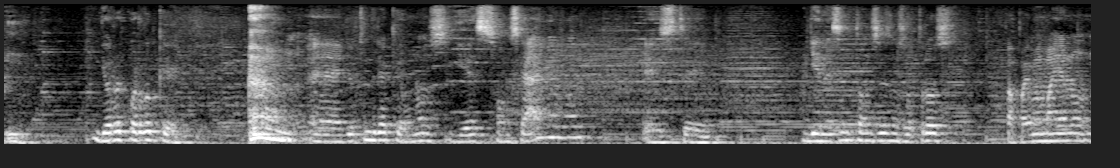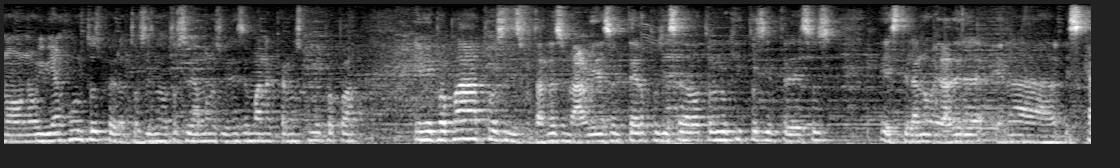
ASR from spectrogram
yo recuerdo que eh, yo tendría que unos 10, 11 años, ¿no? Este, y en ese entonces nosotros, papá y mamá ya no, no, no vivían juntos, pero entonces nosotros íbamos los fines de semana a quedarnos con mi papá. Y mi papá, pues disfrutando de su nueva vida soltero, pues ya se daba otros lujitos y entre esos este, la novedad era, era Sky,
